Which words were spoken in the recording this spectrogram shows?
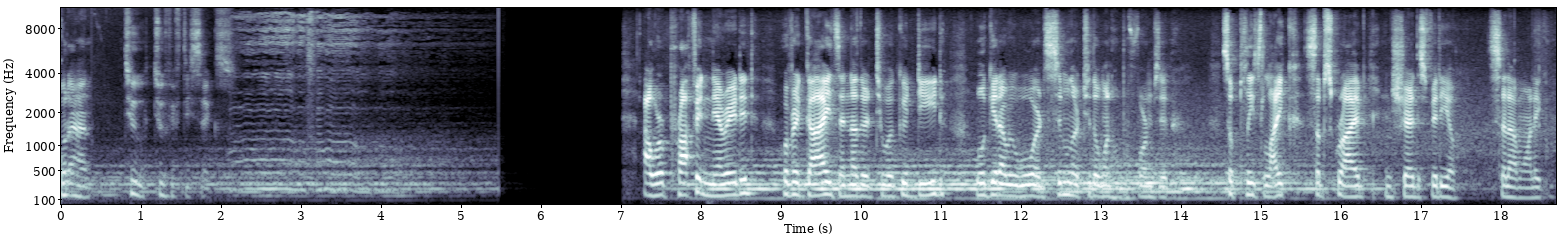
Quran 2 256. Our Prophet narrated, Whoever guides another to a good deed will get a reward similar to the one who performs it. So please like, subscribe, and share this video. Assalamu alaikum.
